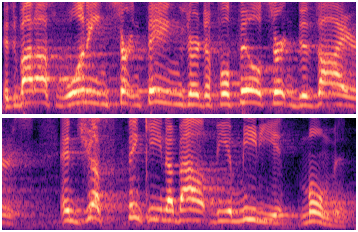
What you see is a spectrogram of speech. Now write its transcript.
It's about us wanting certain things or to fulfill certain desires and just thinking about the immediate moment.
